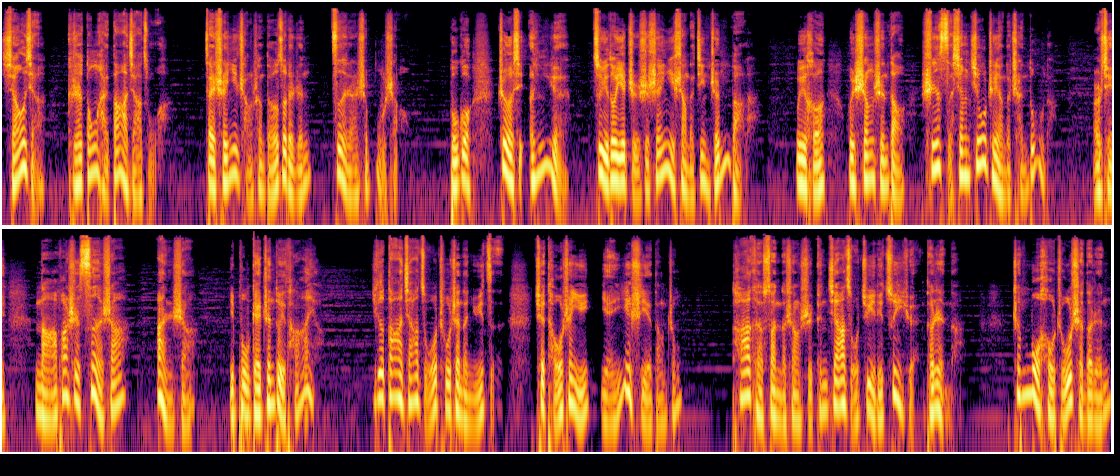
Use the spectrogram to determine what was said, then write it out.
萧家可是东海大家族啊，在生意场上得罪的人自然是不少。不过这些恩怨，最多也只是生意上的竞争罢了，为何会上升到生死相救这样的程度呢？而且，哪怕是刺杀、暗杀，也不该针对他呀。一个大家族出身的女子，却投身于演艺事业当中，她可算得上是跟家族距离最远的人呢。这幕后主使的人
